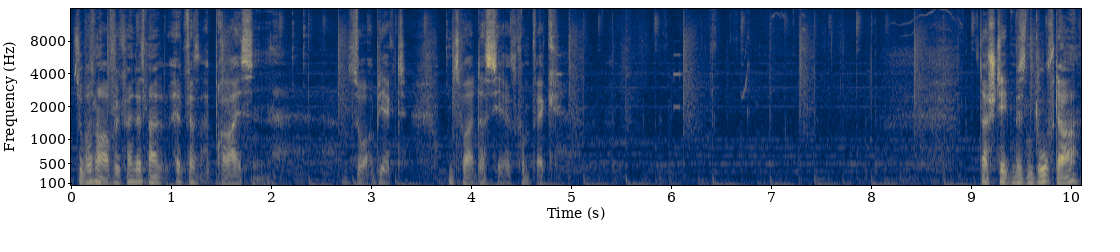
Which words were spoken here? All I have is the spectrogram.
So, pass mal auf. Wir können jetzt mal etwas abreißen. So, Objekt. Und zwar das hier. Es kommt weg. Das steht ein bisschen doof da.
